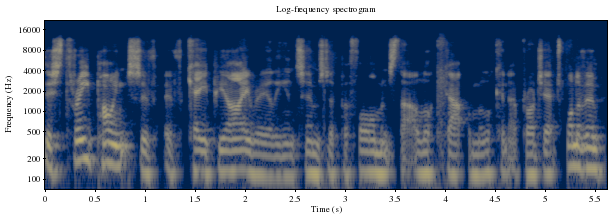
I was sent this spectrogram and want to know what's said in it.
there's three points of, of KPI really in terms of performance that I look at when we're looking at a project. One of them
